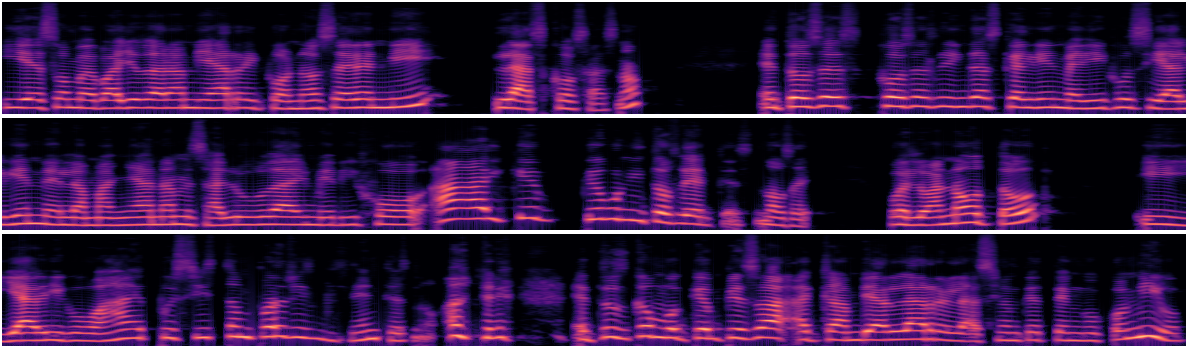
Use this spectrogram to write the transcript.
y eso me va a ayudar a mí a reconocer en mí las cosas, ¿no? Entonces, cosas lindas que alguien me dijo, si alguien en la mañana me saluda y me dijo, ay, qué, qué bonitos lentes, no sé, pues lo anoto y ya digo, ay, pues sí están padres mis lentes, ¿no? Entonces como que empiezo a, cambiar la relación que tengo conmigo.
